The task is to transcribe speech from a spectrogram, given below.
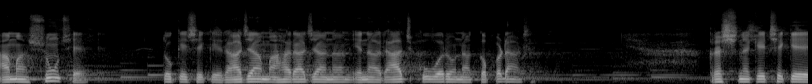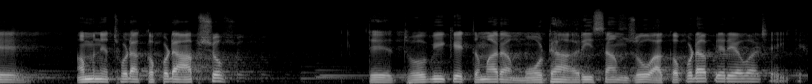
આમાં શું છે? તો કે છે કે રાજા મહારાજાના એના રાજકુંવરોના કપડાં છે. કૃષ્ણ કહે છે કે અમને થોડા કપડાં આપશો? તે ધોબી કે તમારા મોઢા હરીસામ જો આ કપડાં પહેર્યા છે કે.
